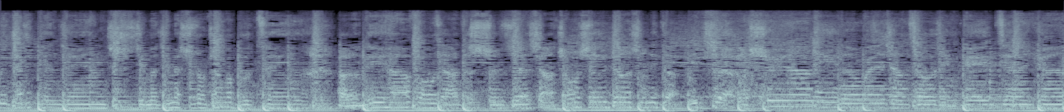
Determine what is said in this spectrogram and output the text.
你眼睛，只是几秒几秒始终转个不停。你好，复杂的世界，想重新认识你的一切。我需要你的微笑走近一点远，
